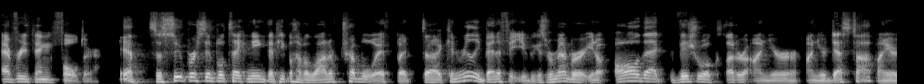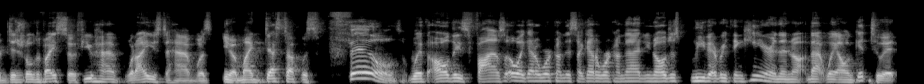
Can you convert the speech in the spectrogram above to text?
everything folder. Yeah, it's a super simple technique that people have a lot of trouble with, but uh, can really benefit you because remember, you know, all that visual clutter on your on your desktop, on your digital device. So if you have what I used to have was, you know, my desktop was filled with all these files. Oh, I got to work on this. I got to work on that. You know, I'll just leave everything here, and then uh, that way I'll get to it.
